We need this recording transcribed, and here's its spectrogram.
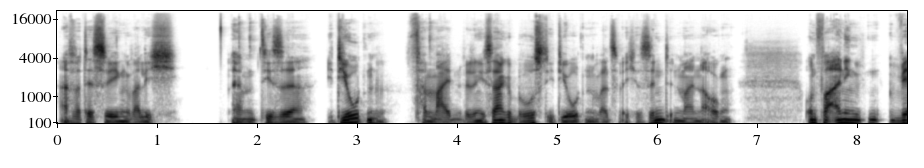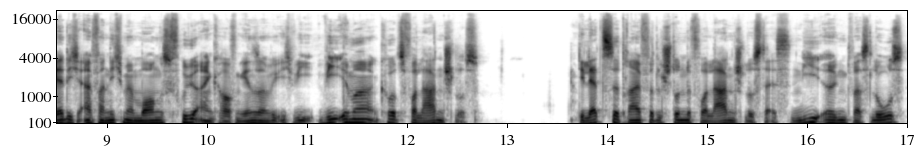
Einfach deswegen, weil ich ähm, diese Idioten vermeiden will. Und ich sage bewusst Idioten, weil es welche sind in meinen Augen. Und vor allen Dingen werde ich einfach nicht mehr morgens früh einkaufen gehen, sondern wirklich wie, wie immer kurz vor Ladenschluss. Die letzte Dreiviertelstunde vor Ladenschluss, da ist nie irgendwas los.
